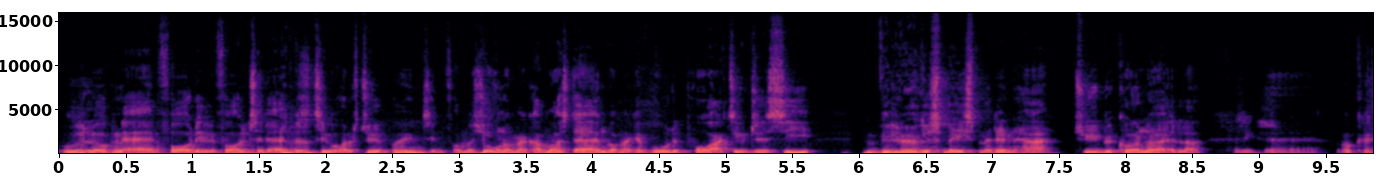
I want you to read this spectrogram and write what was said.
udelukkende er en fordel i forhold til det administrative at holde styr på ens informationer. Man kommer også derhen, hvor man kan bruge det proaktivt til at sige, vi lykkes mest med den her type kunder, eller Præcis. Øh, okay.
